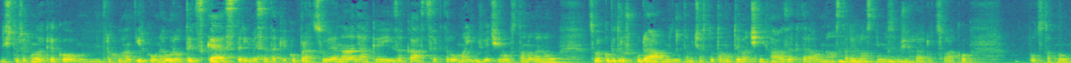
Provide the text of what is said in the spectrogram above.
když to řeknu tak jako trochu hantýrkou neurotické, s kterými se tak jako pracuje na nějaké její zakázce, kterou mají už většinou stanovenou, jsou jakoby trošku dál, není tam často ta motivační fáze, která u nás tady mhm, vlastně myslím, že hraje docela jako podstatnou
